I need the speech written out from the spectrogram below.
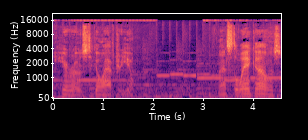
heroes to go after you. That's the way it goes.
